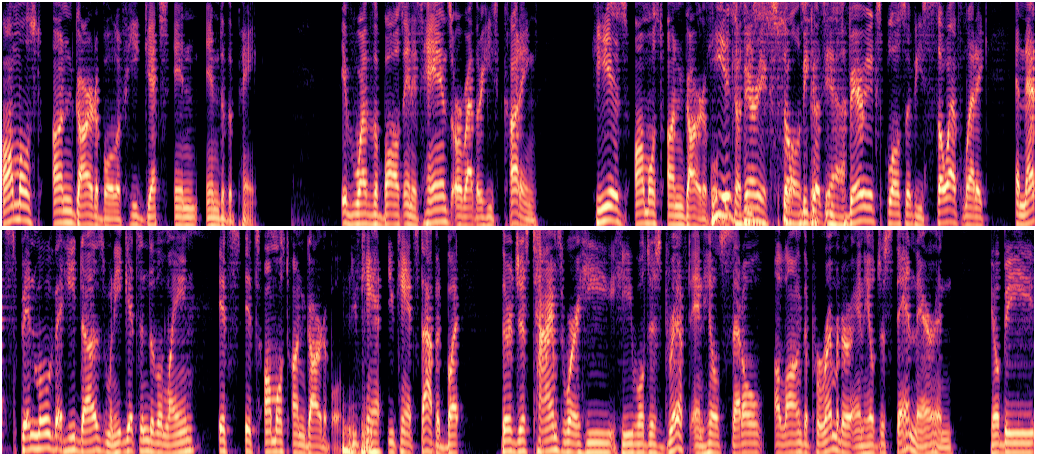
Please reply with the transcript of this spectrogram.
almost unguardable if he gets in into the paint. If whether the ball's in his hands or whether he's cutting, he is almost unguardable. He is because very he's so, explosive, because he's very explosive. He's so athletic, and that spin move that he does when he gets into the lane, it's it's almost unguardable. You Mm-hmm. can't you can't stop it. But there are just times where he he will just drift and he'll settle along the perimeter and he'll just stand there and he'll be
